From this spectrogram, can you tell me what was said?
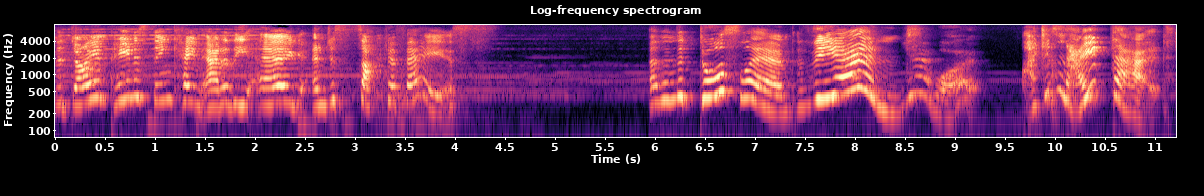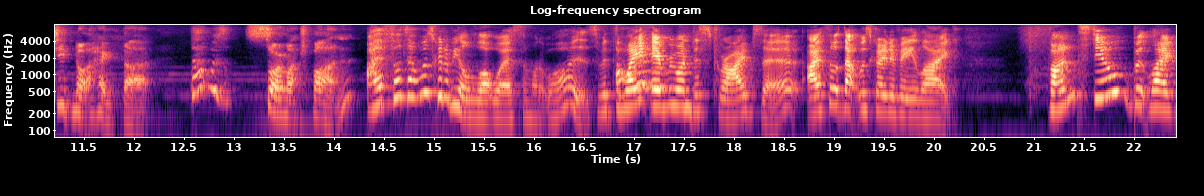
The giant penis thing came out of the egg and just sucked her face. And then the door slammed. The end. You know what? I didn't hate that. Did not hate that. That was so much fun. I thought that was going to be a lot worse than what it was. With the way everyone describes it, I thought that was going to be like fun still, but like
